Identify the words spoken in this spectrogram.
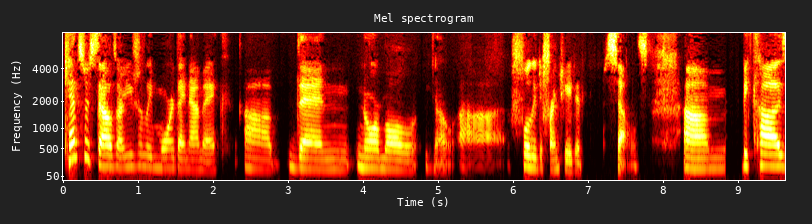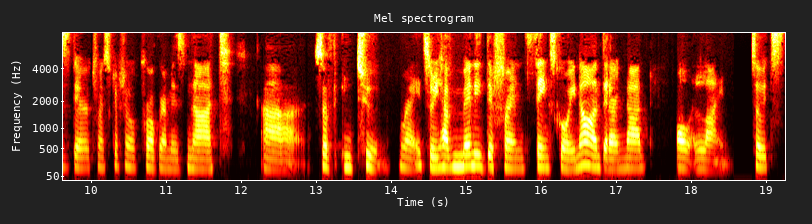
cancer cells are usually more dynamic uh, than normal, you know, uh, fully differentiated cells, um, because their transcriptional program is not uh, sort of in tune, right? So you have many different things going on that are not all aligned. So it's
